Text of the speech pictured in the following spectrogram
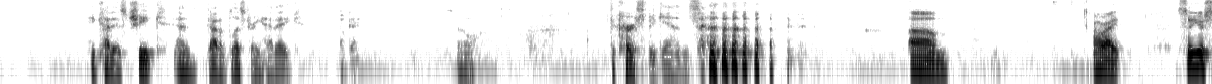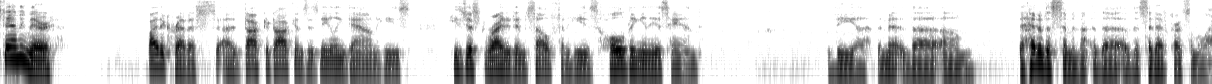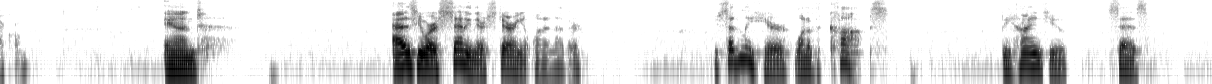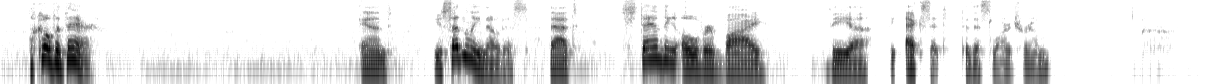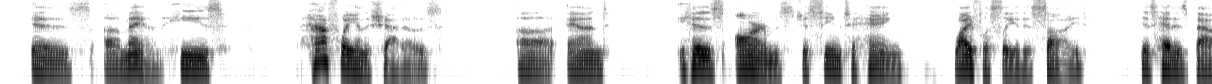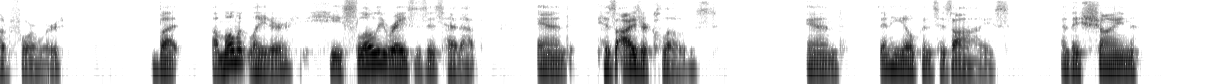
he cut his cheek and got a blistering headache. Okay. So the curse begins. um all right. So you're standing there by the crevice. Uh, Dr. Dawkins is kneeling down. He's he's just righted himself and he's holding in his hand the uh, the the um the head of the semina, the of the Sedefkar simulacrum. And as you are standing there staring at one another, you suddenly hear one of the cops behind you says, Look over there. And you suddenly notice that standing over by the uh, the exit to this large room is a man. He's halfway in the shadows, uh, and his arms just seem to hang lifelessly at his side. His head is bowed forward. But a moment later, he slowly raises his head up and his eyes are closed. And then he opens his eyes and they shine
